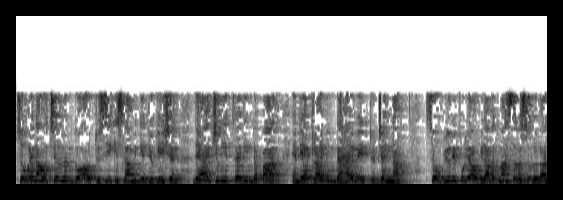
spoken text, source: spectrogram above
So when our children go out to seek Islamic education, they are actually treading the path and they are driving the highway to Jannah. So beautifully our beloved Master Rasulullah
